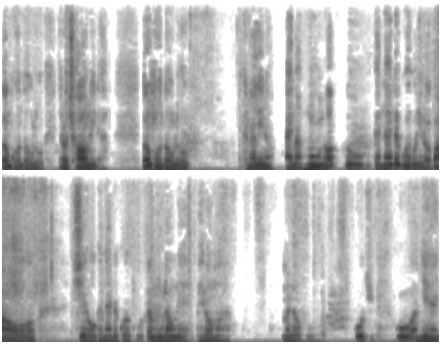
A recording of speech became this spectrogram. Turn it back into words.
3ခွန်3လို့ကျွန်တော်ချောင်းနေတာ 3ခွန်3လို့ခဏလေးနော်အဲ့မှာမူနော်ဟိုကနန်းတစ်ကွက်ကိုကျွန်တော်ပအောင်ရှေဟိုကနန်းတစ်ကွက်ကိုတမူလောင်းနဲ့ဘယ်တော့မှမလုပ်ဘူးကိုကြည့်ကိုအမြဲတမ်း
